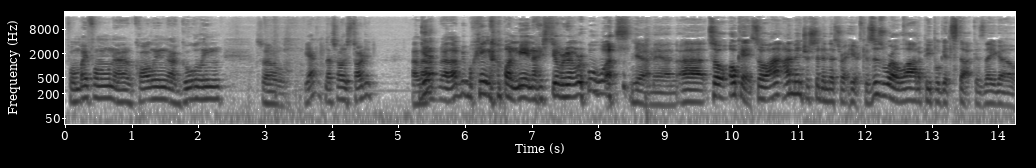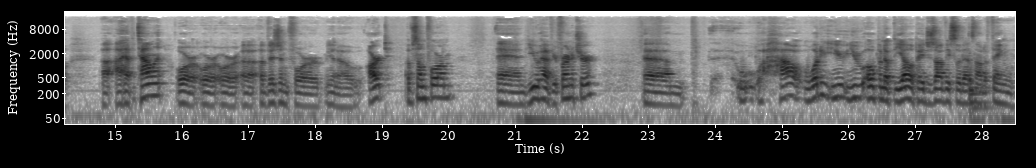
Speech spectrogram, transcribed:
phone by phone, uh, calling, uh, googling. So yeah, that's how it started. A lot, Yeah. of, a lot of people came up on me, and I still remember who was. Yeah, man. Uh, so okay, so I, I'm interested in this right here because this is where a lot of people get stuck because they go, uh, "I have a talent or or or a, a vision for you know art of some form," and you have your furniture. Um, how? What do you you opened up the yellow pages? Obviously, that's not a thing.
